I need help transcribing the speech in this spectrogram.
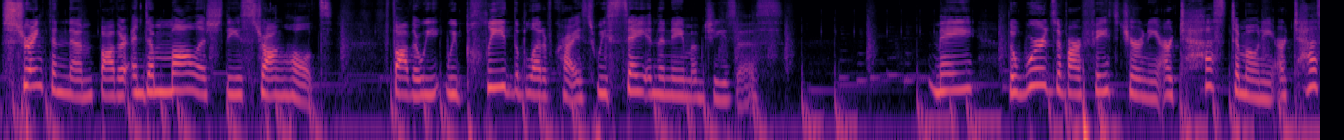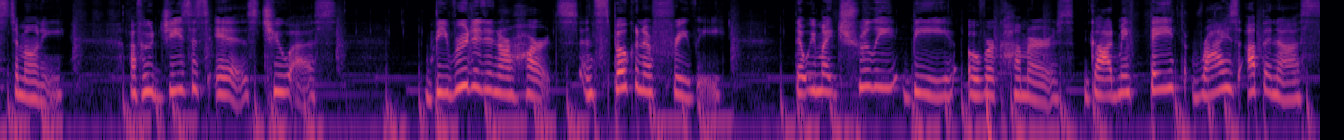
strengthen them, Father, and demolish these strongholds. Father, we, we plead the blood of Christ. We say in the name of Jesus. May the words of our faith journey, our testimony, our testimony of who Jesus is to us, be rooted in our hearts and spoken of freely that we might truly be overcomers. God, may faith rise up in us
